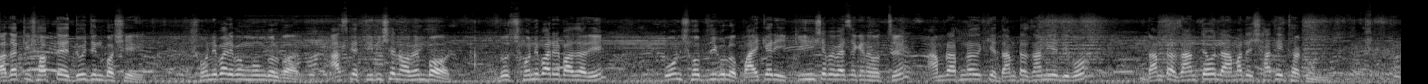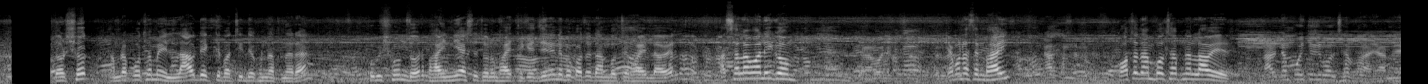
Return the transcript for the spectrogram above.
বাজারটি সপ্তাহে দুই দিন বসে, শনিবার এবং মঙ্গলবার। আজকে তিরিশে নভেম্বর, রোজ শনিবারের বাজারে কোন সবজিগুলো পাইকারি কী হিসেবে বেচা কেনা হচ্ছে, আমরা আপনাদেরকে দামটা জানিয়ে দিব। দামটা জানতে হলে আমাদের সাথেই থাকুন। দর্শক আমরা প্রথমে লাউ দেখতে পাচ্ছি দেখুন আপনারা। খুবই সুন্দর। ভাই নিয়ে আসছে চলুন ভাই থেকে জেনে নেব কত দাম বলছে ভাই লাউয়ের। আসসালামু আলাইকুম। কেমন আছেন ভাই? কত দাম বলছে আপনার লাউয়ের দাম পঁয়ত্রিশ বলছে ভাই আমি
